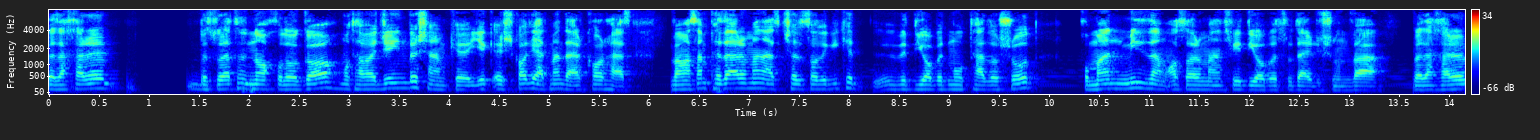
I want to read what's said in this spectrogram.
بالاخره به صورت ناخودآگاه متوجه این بشم که یک اشکالی حتما در کار هست و مثلا پدر من از چل سالگی که به دیابت مبتلا شد خب من می‌دیدم آثار منفی دیابت رو در ایشون و بالاخره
